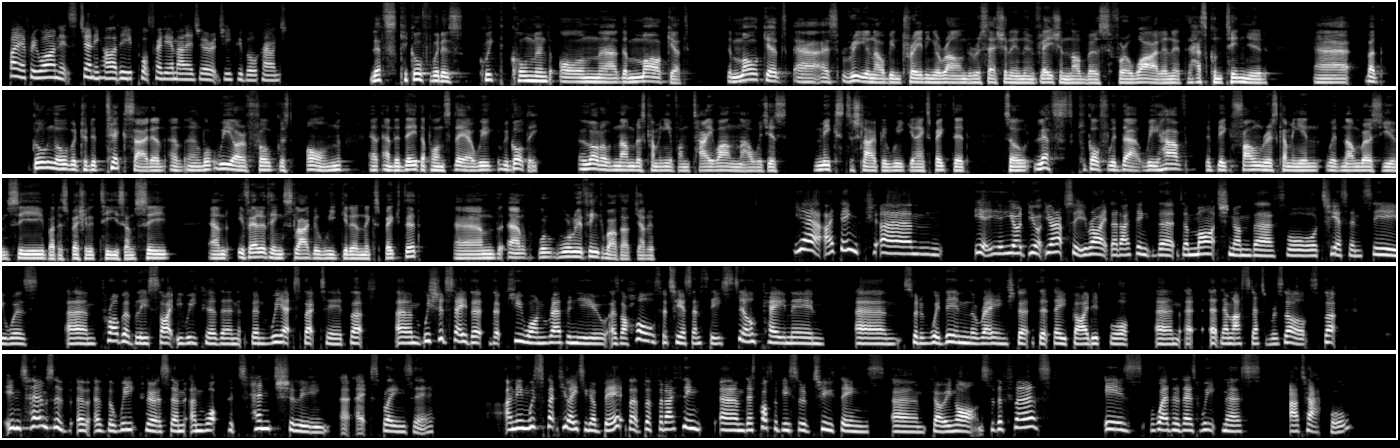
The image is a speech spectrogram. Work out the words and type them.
Hi, everyone. It's Jenny Hardy, Portfolio Manager at GP Bullhound. Let's kick off with a quick comment on uh, the market. The market uh, has really now been trading around the recession and inflation numbers for a while, and it has continued. Uh, but going over to the tech side and, and, and what we are focused on and, and, the data points there, we, we got a, a lot of numbers coming in from Taiwan now, which is mixed to slightly weaker than expected. So let's kick off with that. We have the big foundries coming in with numbers, UMC, but especially TSMC. And if anything, slightly weaker than expected. And, and what, what do you think about that, Jenny? Yeah, I think um, yeah, you're, you're you're absolutely right that I think that the March number for TSMC was um, probably slightly weaker than than we expected, but um, we should say that that Q1 revenue as a whole for TSMC still came in um, sort of within the range that that they guided for um, at, at, their last set of results. But in terms of, of, of the weakness and, and what potentially uh, explains it, I mean, we're speculating a bit, but but but I think um, there's possibly sort of two things um, going on. So the first is whether there's weakness at Apple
